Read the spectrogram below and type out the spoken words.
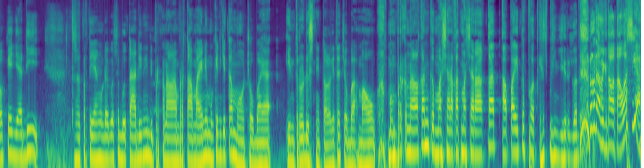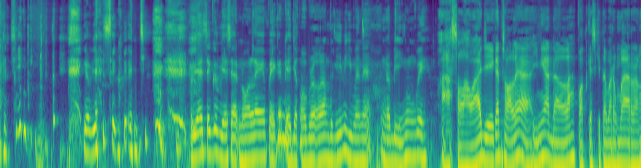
Oke jadi seperti yang udah gue sebut tadi nih di perkenalan pertama ini mungkin kita mau coba ya introduce nih tol. Kita coba mau memperkenalkan ke masyarakat masyarakat apa itu podcast pinggir got. Lu kenapa ketawa-tawa sih anjing? Gak biasa gue anjing. Biasa gue biasa nolep ya kan Diajak ngobrol orang begini gimana? Gak bingung gue. Ah selaw aja kan. Soalnya ini adalah podcast kita bareng-bareng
